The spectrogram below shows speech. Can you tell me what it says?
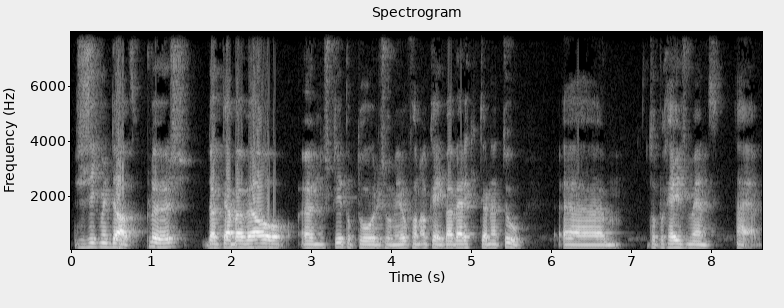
Dus dan zit ik met dat. Plus dat ik daarbij wel een stip op de horizon wil van oké, waar werk ik daar naartoe? Tot op een gegeven moment, nou ja,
